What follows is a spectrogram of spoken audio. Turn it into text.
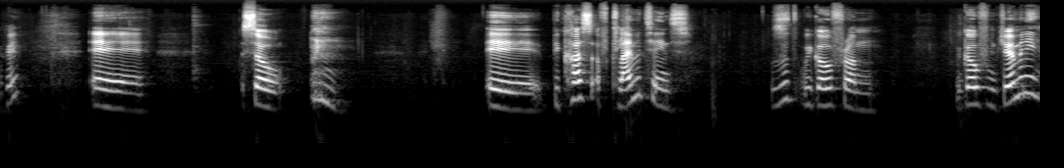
Okay, uh, so. Uh, because of climate change, we go from we go from Germany.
